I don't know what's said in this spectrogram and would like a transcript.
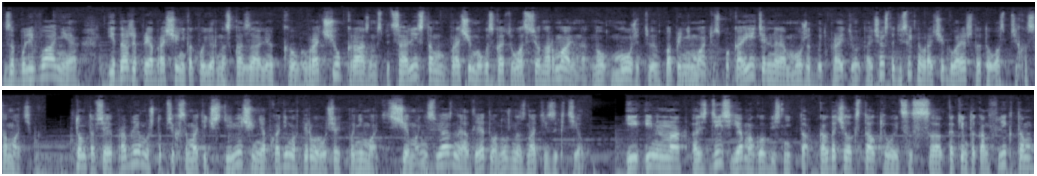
заболевание, и даже при обращении, как вы верно сказали, к врачу, к разным специалистам, врачи могут сказать, у вас все нормально, но можете попринимать успокоительное, может быть, пройдет. А часто действительно врачи говорят, что это у вас психосоматика. В том-то вся и проблема, что психосоматические вещи необходимо в первую очередь понимать, с чем они связаны, а для этого нужно знать язык тела. И именно здесь я могу объяснить так. Когда человек сталкивается с каким-то конфликтом,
